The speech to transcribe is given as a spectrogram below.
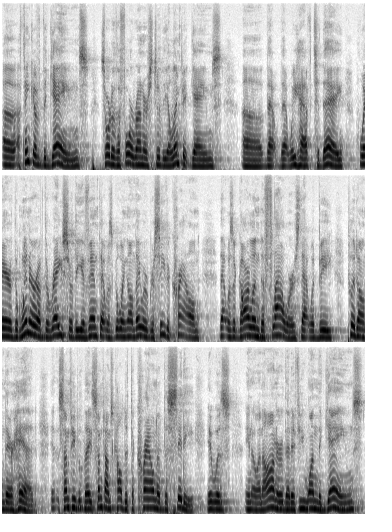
Uh, I think of the games, sort of the forerunners to the Olympic Games uh, that, that we have today, where the winner of the race or the event that was going on, they would receive a crown that was a garland of flowers that would be put on their head. Some people, they sometimes called it the crown of the city. It was, you know, an honor that if you won the games,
